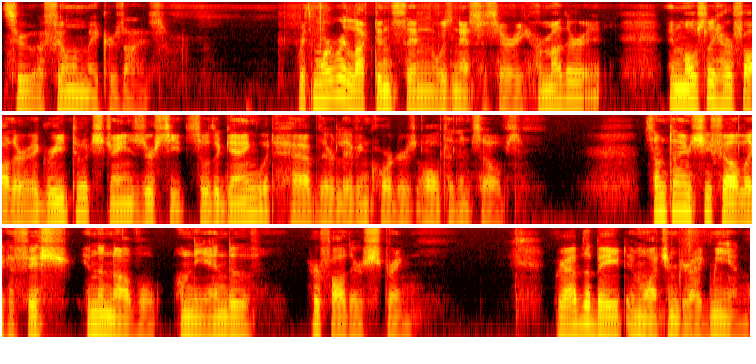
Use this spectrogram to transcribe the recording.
through a filmmaker's eyes. With more reluctance than was necessary, her mother and mostly her father agreed to exchange their seats so the gang would have their living quarters all to themselves. Sometimes she felt like a fish in the novel on the end of her father's string. Grab the bait and watch him drag me in.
